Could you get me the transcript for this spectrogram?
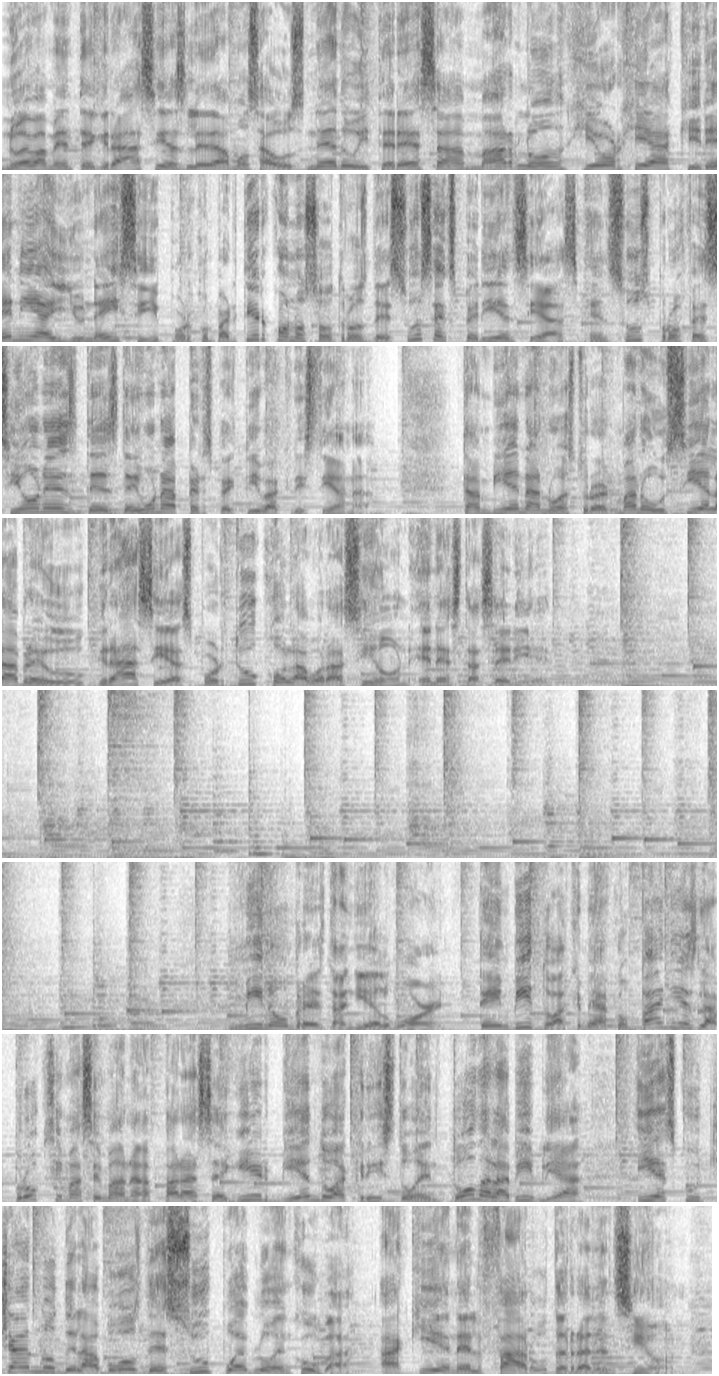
Nuevamente gracias le damos a Osnedo y Teresa, Marlon, Georgia, Kirenia y Yuneisi por compartir con nosotros de sus experiencias en sus profesiones desde una perspectiva cristiana. También a nuestro hermano Uciel Abreu, gracias por tu colaboración en esta serie. Mi nombre es Daniel Warren. Te invito a que me acompañes la próxima semana para seguir viendo a Cristo en toda la Biblia y escuchando de la voz de su pueblo en Cuba, aquí en el Faro de Redención.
